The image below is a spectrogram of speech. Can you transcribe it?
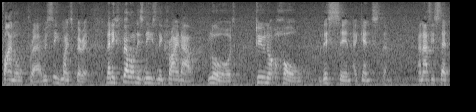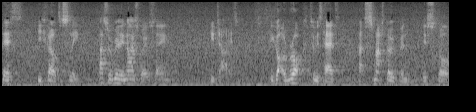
final prayer. Receive my spirit. Then he fell on his knees and he cried out, Lord, do not hold this sin against them. And as he said this, he fell to sleep. That's a really nice way of saying he died. He got a rock to his head that smashed open his skull,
